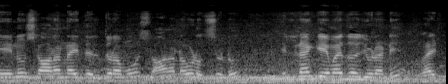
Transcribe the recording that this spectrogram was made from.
నేను శ్రావణ్ అన్న అయితే వెళ్తున్నాము. శ్రావణ్ అన్న కూడా వస్తుండు. వెళ్ళినాక ఏమవుతుందో చూడండి. రైట్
